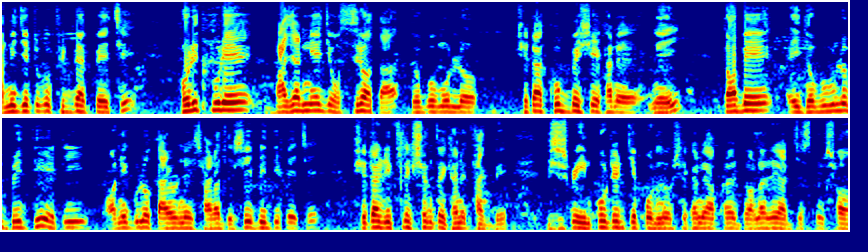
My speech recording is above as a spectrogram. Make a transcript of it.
আমি যেটুকু ফিডব্যাক পেয়েছি, ফরিদপুরে বাজার নিয়ে যে অস্থিরতা, দ্রব্যমূল্য, সেটা খুব বেশি এখানে নেই। তবে এই দ্রব্যমূল্য বৃদ্ধি, এটি অনেকগুলো কারণে সারা দেশেই বৃদ্ধি পেয়েছে। সেটার রিফ্লেকশন তো এখানে থাকবে। বিশেষ করে ইম্পোর্টেড যে পণ্য, সেখানে আপনার ডলারের অ্যাডজাস্টমেন্ট সহ,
